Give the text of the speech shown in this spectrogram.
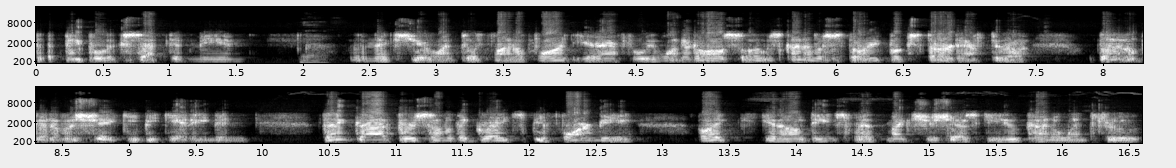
that people accepted me. And yeah. the next year went to a Final Four, the year after we won it all. So it was kind of a storybook start after a little bit of a shaky beginning. And thank God for some of the greats before me, like, you know, Dean Smith, Mike Krzyzewski, who kind of went through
